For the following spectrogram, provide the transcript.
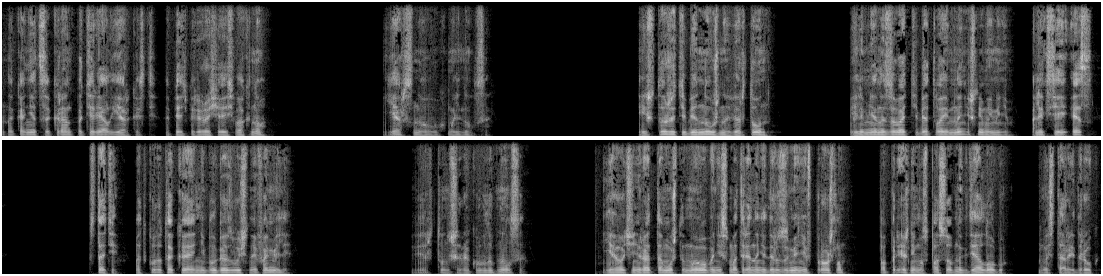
Наконец экран потерял яркость, опять превращаясь в окно. Яр снова ухмыльнулся. «И что же тебе нужно, Вертун? Или мне называть тебя твоим нынешним именем, Алексей С? Кстати, откуда такая неблагозвучная фамилия?» Вертун широко улыбнулся. «Я очень рад тому, что мы оба, несмотря на недоразумение в прошлом, по-прежнему способны к диалогу мой старый друг.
